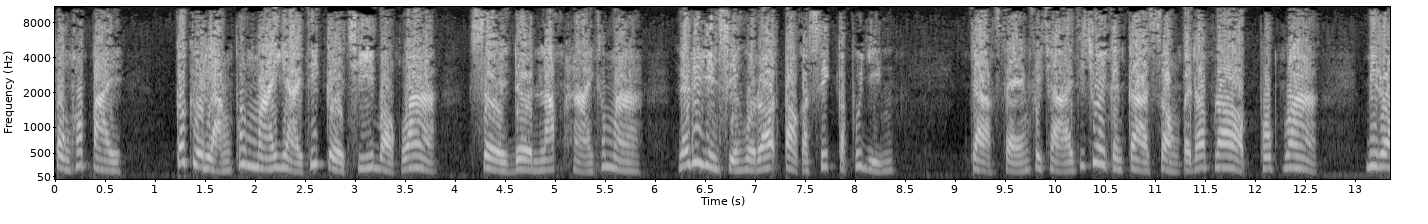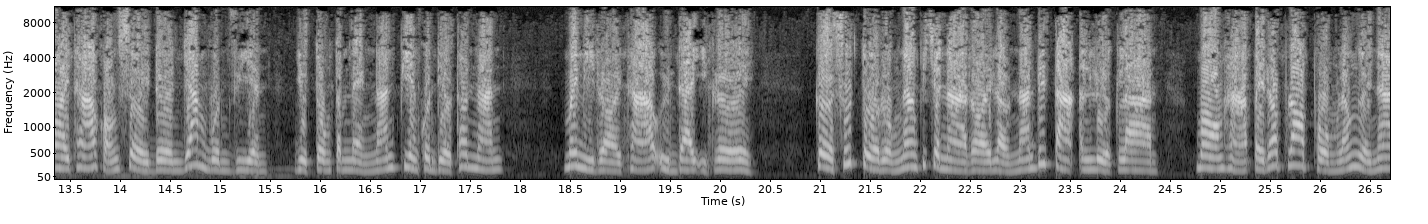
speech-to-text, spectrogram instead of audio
ตรงเข้าไป ก็คือหลังพุ่มไม้ใหญ่ที่เกิดชี้บอกว่าเสยเดินลับหายเข้ามา และได้ยินเสียงหัวเราะต่อกระซิกกับผู้หญิง จากแสงไฟฉายที่ช่วยกันกาดส่องไปรอบๆ พบว่ามีรอยเท้าของเสยเดินย่ำวนเวียน อยู่ตรงตำแหน่งนั้นเพียงคนเดียวเท่านั้น ไม่มีรอยเท้าอื่นใดอีกเลย เกิดสุดตัวลงนั่งพิจารณารอยเหล่านั้นด้วยตาอันเหลือกลาน มองหาไปรอบๆพงแล้วเงยหน้า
